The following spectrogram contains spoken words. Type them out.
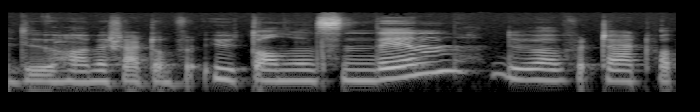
Du har beskjært om for utdannelsen din. Du har fortalt hva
